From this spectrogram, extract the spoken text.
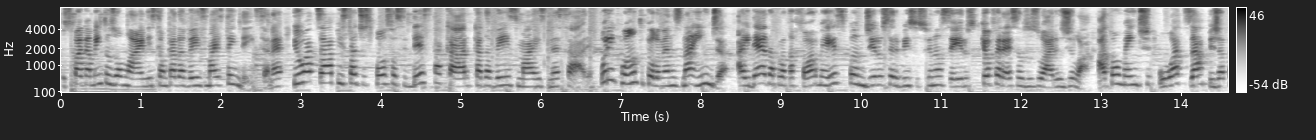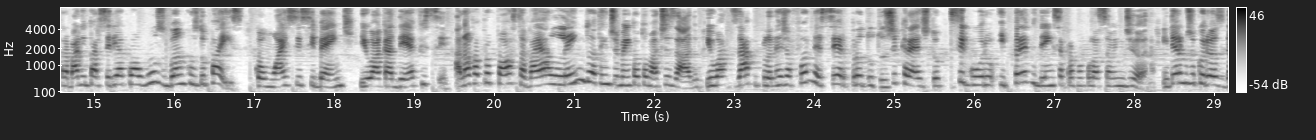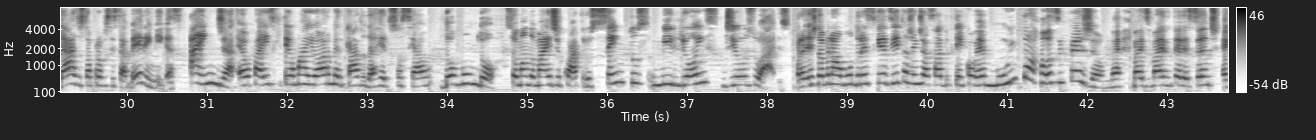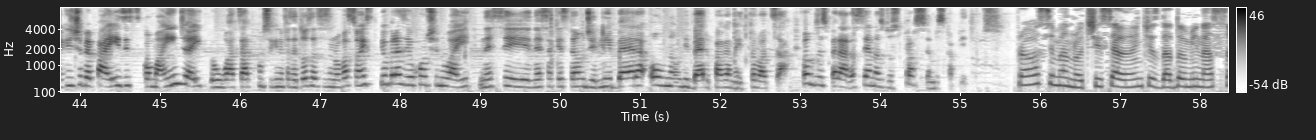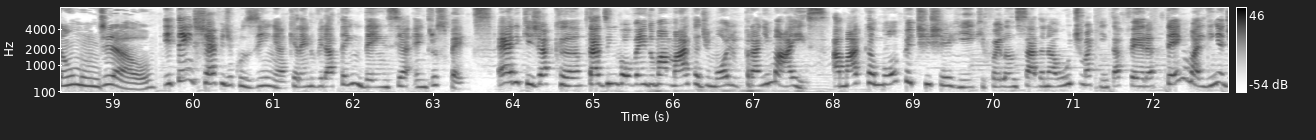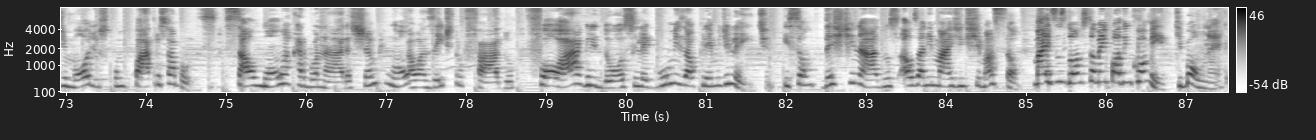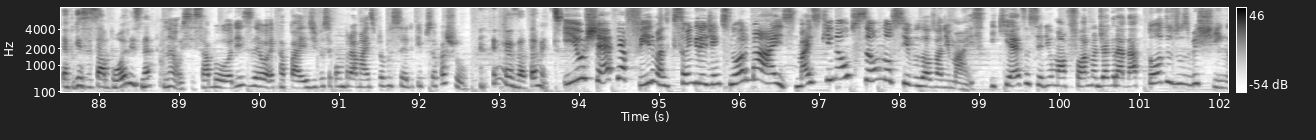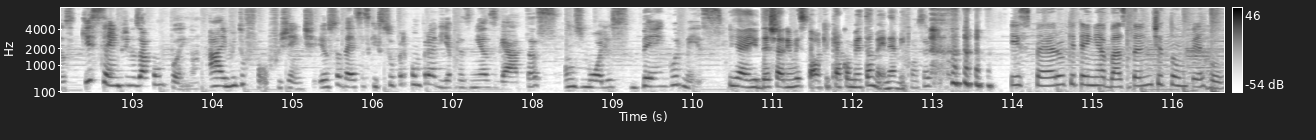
Os pagamentos online são cada vez mais tendência, né? E o WhatsApp está disposto a se destacar cada vez mais nessa área. Por enquanto, pelo menos na Índia, a ideia da plataforma é expandir os serviços financeiros que oferece aos usuários de lá. Atualmente, o WhatsApp já trabalha em parceria com alguns bancos do país, como o ICC Bank e o HDFC. A nova proposta vai além do atendimento automatizado e o WhatsApp planeja fornecer produtos de crédito, seguro e previdência para a população indiana. Em termos de curiosidade, só para vocês saberem, migas, a Índia é o país que tem o maior mercado da rede social do mundo, somando mais de 400 milhões de usuários. Para a gente dominar o mundo nesse quesito, a gente já sabe que tem que comer muito arroz e feijão, né? Mas o mais interessante é que a gente vê países como a Índia e o WhatsApp conseguindo fazer todas essas inovações e o Brasil continua aí nesse, nessa questão de libera ou não libera o pagamento pelo WhatsApp. Vamos esperar as cenas dos próximos capítulos. Próxima notícia antes da dominação mundial. E tem chefe de cozinha querendo virar tendência entre os pets. Eric Jacan está desenvolvendo uma marca de molho para animais. A marca Mon Petit Chéri, que foi lançada na última quinta-feira, tem uma linha de molhos com quatro sabores: salmão à carbonara, champignon ao azeite trufado, foie agridoce, legumes ao creme de leite. E são destinados aos animais de estimação. Mas os donos também podem comer. Que bom, né? É porque esses sabores, né? Não, esses sabores é capaz de você comprar mais para você do que pro seu cachorro. Exatamente. E o chefe afirma que são ingredientes normais, mas que não são nocivos aos animais. E que essa seria uma forma de agradar todos os bichinhos que sempre nos acompanham. Ai, muito fofo, gente. Eu sou dessas que super compraria para as minhas gatas uns molhos bem gourmets. E aí deixaria um estoque para comer também, né, amigo? Com certeza. Espero que tenha bastante Tom Perro.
